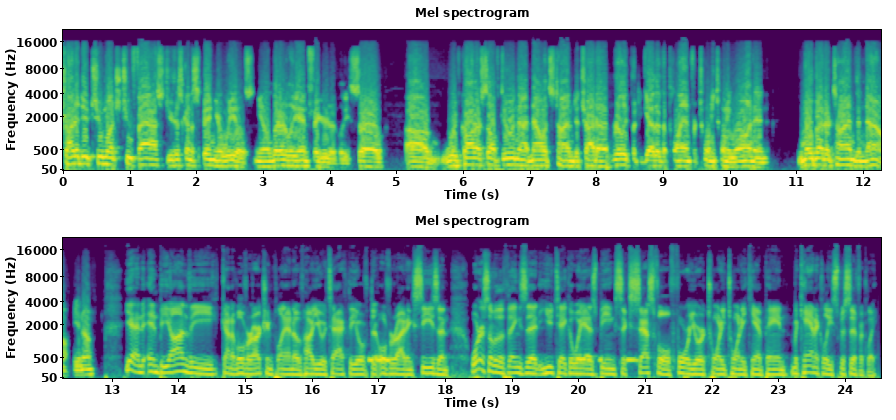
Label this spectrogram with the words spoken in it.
try to do too much too fast, you're just going to spin your wheels, you know, literally and figuratively. So uh, we've caught ourselves doing that. Now it's time to try to really put together the plan for 2021 and no better time than now, you know? Yeah, and, and beyond the kind of overarching plan of how you attack the, over, the overriding season, what are some of the things that you take away as being successful for your 2020 campaign, mechanically specifically?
